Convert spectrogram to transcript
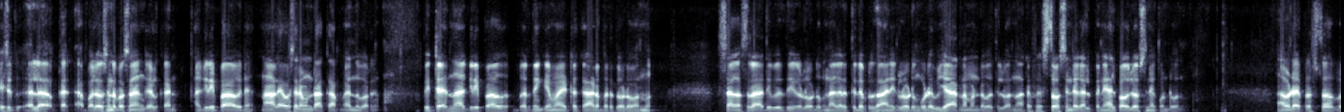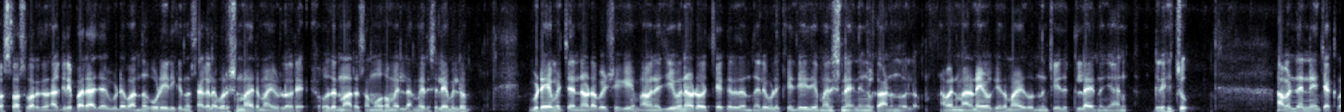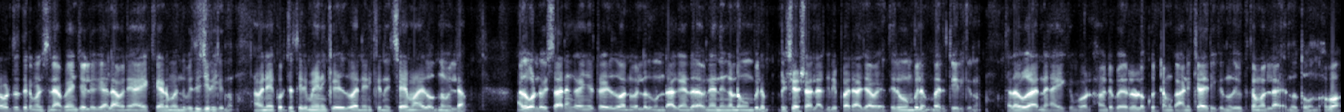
യേശു അല്ല അപ്പലോസിന്റെ പ്രസംഗം കേൾക്കാൻ അഗ്രിപ്പാവിന് നാളെ അവസരം ഉണ്ടാക്കാം എന്ന് പറഞ്ഞു. പിറ്റേന്ന് അഗ്രിപ്പാവ് ബർണിക്കയുമായിട്ട് ആഡംബരത്തോടെ വന്ന്. സഹസ്രാധിപതികളോടും നഗരത്തിലെ പ്രധാനികളോടും കൂടെ വിചാരണ മണ്ഡപത്തിൽ വന്നാൽ ഫെസ്തോസിന്റെ കൽപ്പനയാൽ പൗലോസിനെ കൊണ്ടുവന്നു. അവിടെ പ്രസ്തോ പ്രസ്തോസ് പറഞ്ഞത് അഗ്രിപ്പ രാജ ഇവിടെ വന്നുകൂടിയിരിക്കുന്ന സകല പുരുഷന്മാരുമായുള്ളവരെ യഹൂദന്മാരുടെ സമൂഹമെല്ലാം എരുസലേമിലും ഇവിടെയും വെച്ച് എന്നോട് അപേക്ഷിക്കുകയും അവനെ ജീവനോട് വെച്ചേക്കരുതെന്ന് നിലവിളിക്കുകയും ചെയ്ത മനുഷ്യനെ നിങ്ങൾ കാണുന്നുവല്ലോ. അവൻ മരണയോഗ്യതമായതൊന്നും ചെയ്തിട്ടില്ല എന്ന് ഞാൻ ഗ്രഹിച്ചു. അവൻ തന്നെ ചക്രവർത്തി തിരുമനസിനെ അഭയം ചൊല്ലുകയാൽ അവനെ അയക്കണമെന്ന് വിധിച്ചിരിക്കുന്നു. അവനെക്കുറിച്ച് തിരുമേനിക്ക് എഴുതുവാൻ എനിക്ക് നിശ്ചയമായതൊന്നുമില്ല. അതുകൊണ്ട് വിസ്താരം കഴിഞ്ഞിട്ട് എഴുതുവാൻ വല്ലതും ഉണ്ടാകേണ്ടത് അവനെ നിങ്ങളുടെ മുമ്പിലും വിശേഷാൽ അഗ്രിപ്പ രാജാവെ തിരുമുമ്പിലും വരുത്തിയിരിക്കുന്നു. തടവുകാരനെ അയക്കുമ്പോൾ അവന്റെ പേരിലുള്ള കുറ്റം കാണിക്കാതിരിക്കുന്നത് യുക്തമല്ല എന്ന് തോന്നുന്നു. അപ്പോൾ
